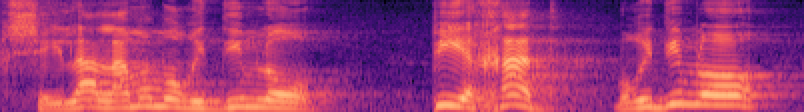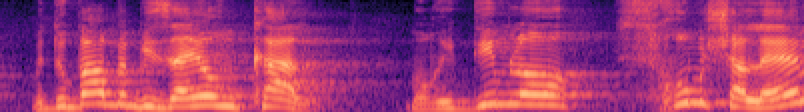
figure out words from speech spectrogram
השאלה למה מורידים לו פי אחד? מורידים לו, מדובר בביזיון קל, מורידים לו סכום שלם,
